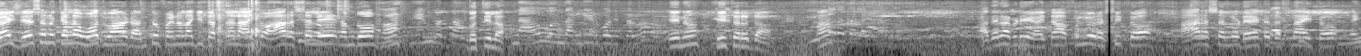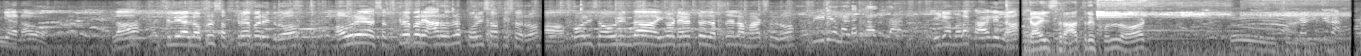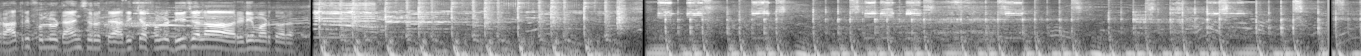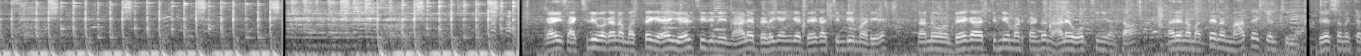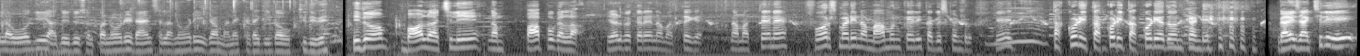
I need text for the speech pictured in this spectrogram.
ಗೈಸ್ ದೇವಸ್ಥಾನಕ್ಕೆಲ್ಲ ಹೋದ್ವಾ ಅಂತೂ ಫೈನಲ್ ಆಗಿ ದರ್ಶನ ಎಲ್ಲ ಆಯ್ತು. ಆ ರಶಲ್ಲಿ ನಮಗೂ ನಮ್ಗು ಗೊತ್ತಾ? ಗೊತ್ತಿಲ್ಲ. ಏನು? ಈ ಹಾ ಅದೆಲ್ಲ ಬಿಡಿ ಆಯ್ತಾ? ಫುಲ್ಲು ರಶ್ ಇತ್ತು. ಆ ರಶಲ್ಲೂ ಡೈರೆಕ್ಟ್ ದರ್ಶನ ಆಯ್ತು. ಹೆಂಗೆ ನಾವು? ಲಾ ಆಕ್ಚುಲಿ ಅಲ್ಲೊಬ್ರು ಸಬ್ಸ್ಕ್ರೈಬರ್ ಇದ್ರು. ಅವರೇ ಸಬ್ಸ್ಕ್ರೈಬರ್ ಯಾರು ಅಂದ್ರೆ ಪೊಲೀಸ್ ಆಫೀಸರು ಪೊಲೀಸ್ ಅವರಿಂದ ಹಿಂಗೋ ಡೈರೆಕ್ಟ್ ದರ್ಶನ ಎಲ್ಲ ಮಾಡಿಸಿದ್ರು. ವಿಡಿಯೋ ಮಾಡಕ್ಕಾಗಿಲ್ಲ. ವಿಡಿಯೋ ಮಾಡಕ್ ಆಗ್ಲಿಲ್ಲ ಗೈಸ್ ರಾತ್ರಿ ಫುಲ್ ರಾತ್ರಿ ಫುಲ್ಲು ಡ್ಯಾನ್ಸ್ ಇರುತ್ತೆ. ಅದಕ್ಕೆ ಫುಲ್ ಡಿ ಜೆ ಎಲ್ಲ ರೆಡಿ ಮಾಡ್ತವ್ರೆ. ಗೈಸ್ ಆ್ಯಕ್ಚುಲಿ ಇವಾಗ ನಮ್ಮ ಅತ್ತೆಗೆ ಹೇಳ್ತಿದ್ದೀನಿ ನಾಳೆ ಬೆಳಗ್ಗೆ ಹಂಗೆ ಬೇಗ ತಿಂಡಿ ಮಾಡಿ. ನಾನು ಬೇಗ ತಿಂಡಿ ಮಾಡ್ಕೊಂಡು ನಾಳೆ ಹೋಗ್ತೀನಿ ಅಂತ. ಆದರೆ ನಮ್ಮ ಅತ್ತೆ ನನ್ನ ಮಾತೇ ಕೇಳ್ತಿಲ್ಲ. ದೇವಸ್ಥಾನಕ್ಕೆಲ್ಲ ಹೋಗಿ ಅದು ಇದು ಸ್ವಲ್ಪ ನೋಡಿ ಡ್ಯಾನ್ಸ್ ಎಲ್ಲ ನೋಡಿ, ಈಗ ಮನೆ ಕಡೆಗೆ ಈಗ ಹೋಗ್ತಿದ್ದೀವಿ ಇದು ಬಾಲ್ ಆ್ಯಕ್ಚುಲಿ ನಮ್ಮ ಪಾಪುಗಲ್ಲ. ಹೇಳ್ಬೇಕಾರೆ ನಮ್ಮ ಅತ್ತೆಗೆ. ನಮ್ಮ ಅತ್ತೇನೆ ಫೋರ್ಸ್ ಮಾಡಿ ನಮ್ಮ ಮಾಮೂನ್ ಕೈಲಿ ತಗಿಸ್ಕೊಂಡ್ರು. ಏ, ತಕ್ಕೊಡಿ ತಕ್ಕೊಡಿ ತಕ್ಕೊಡಿ ಅದು ಅಂದ್ಕಂಡು ಗೈಸ್ ಆ್ಯಕ್ಚುಲಿ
